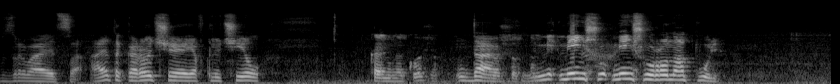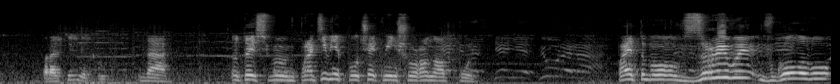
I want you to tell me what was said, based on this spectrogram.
взрывается. А это, короче, я включил, Каменная кожа. да, меньше, меньше урона от пуль. Противник. Да. Ну, то есть противник получает меньше урона от пуль. Поэтому взрывы в голову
